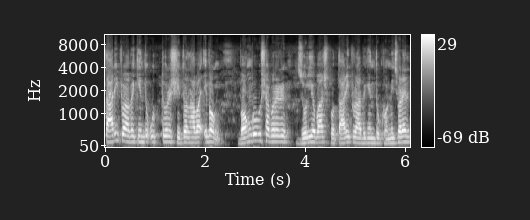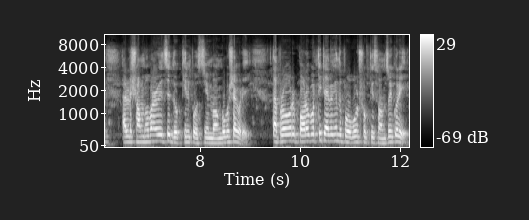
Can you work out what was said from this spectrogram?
তারই প্রভাবে কিন্তু উত্তরের শীতল হাওয়া এবং বঙ্গোপসাগরের জলীয় বাষ্প, তারই প্রভাবে কিন্তু ঘূর্ণিঝড়ের একটা সম্ভাবনা রয়েছে দক্ষিণ পশ্চিম বঙ্গোপসাগরে। তা পর- পরবর্তী টাইমে কিন্তু প্রবল শক্তি সঞ্চয় করে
